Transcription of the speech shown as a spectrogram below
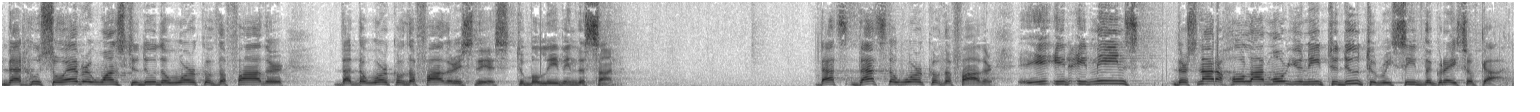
that whosoever wants to do the work of the Father, that the work of the Father is this to believe in the Son. That's, that's the work of the Father. It, it, it means there's not a whole lot more you need to do to receive the grace of God.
